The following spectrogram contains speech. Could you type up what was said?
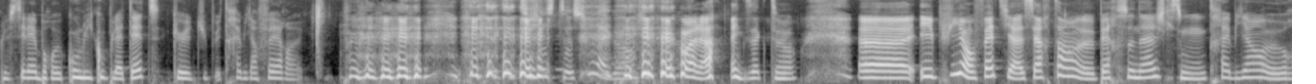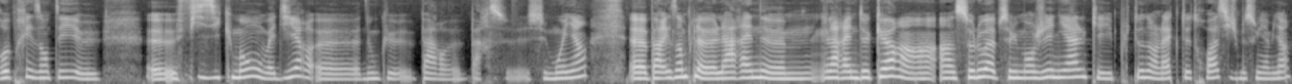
le célèbre qu'on lui coupe la tête, que tu peux très bien faire juste sous la gorge. voilà, exactement. Euh, et puis, en fait, il y a certains euh, personnages qui sont très bien euh, représentés physiquement, on va dire, donc par, par ce, moyen. par exemple, la reine, la reine de cœur a un, un, solo absolument génial qui est plutôt dans l'acte 3, si je me souviens bien,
